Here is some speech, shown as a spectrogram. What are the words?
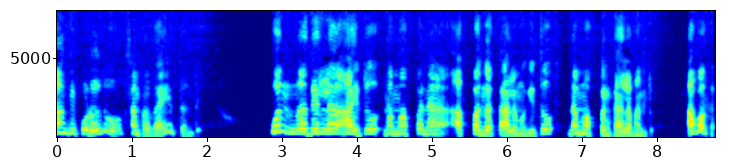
ಹಾಗೆ ಕೊಡೋದು ಸಂಪ್ರದಾಯ ಇತ್ತಂತೆ. ಒಂದು ಅದೆಲ್ಲ ಆಯಿತು. ನಮ್ಮ ಅಪ್ಪನ ಅಪ್ಪನ ಕಾಲ ಮುಗೀತು. ನಮ್ಮ ಅಪ್ಪನ ಕಾಲ ಬಂತು. ಆವಾಗ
